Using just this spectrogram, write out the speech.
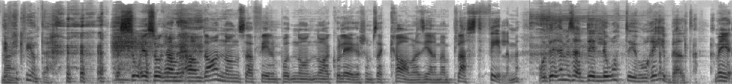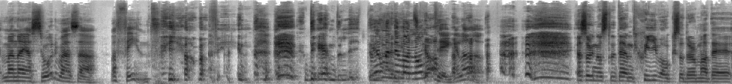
det Nej. fick vi ju inte. Jag, så, jag såg härom- häromdagen någon så film på någon, några kollegor som så här kramades genom en plastfilm. Och det, men så här, det låter ju horribelt. Men, men när jag såg det var jag så här, vad fint. ja, vad fint. Det är ändå lite Ja men det var någonting, eller hur? Jag såg någon studentskiva också där de hade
